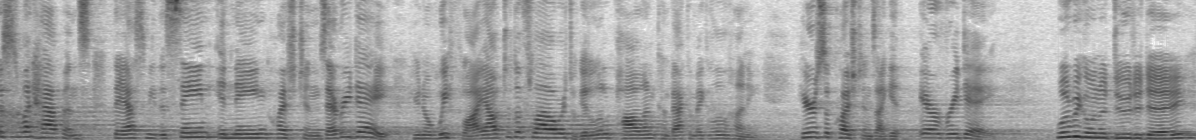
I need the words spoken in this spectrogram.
This is what happens. They ask me the same inane questions every day. You know, we fly out to the flowers, we get a little pollen, come back and make a little honey. Here's the questions I get every day. What are we going to do today?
